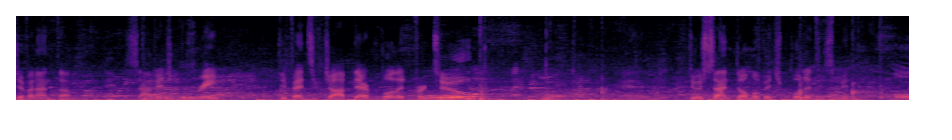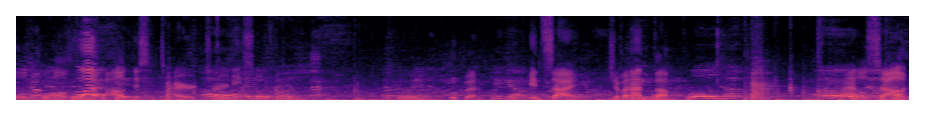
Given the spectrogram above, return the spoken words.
Jivanantham. Savic, great defensive job there. Bullet for two. And Dusan Domovic Bullet has been pulled all throughout this entire tourney so far. Uper, inside, Jivanantham. Rattles out.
